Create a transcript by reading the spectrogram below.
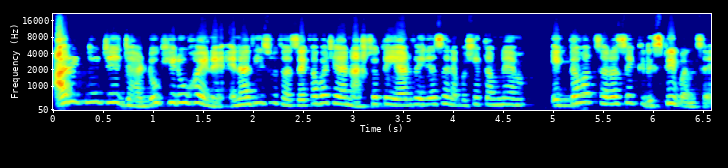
આ રીતનું જે જાડું ખીરું હોય ને, એનાથી શું થશે ખબર છે? આ નાસ્તો તૈયાર થઈ જશે ને પછી તમને એકદમ જ સરસ એ ક્રિસ્પી બનશે.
